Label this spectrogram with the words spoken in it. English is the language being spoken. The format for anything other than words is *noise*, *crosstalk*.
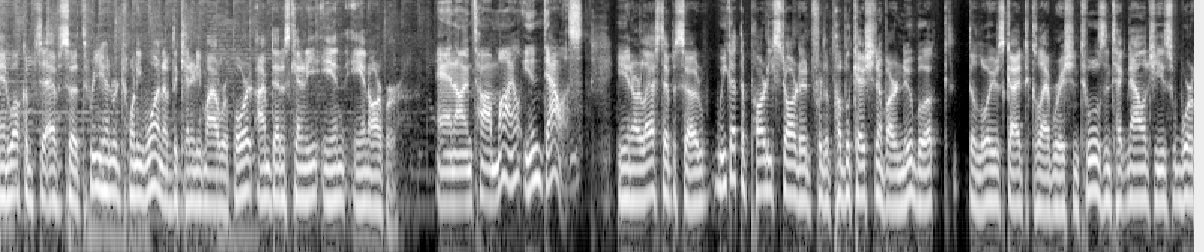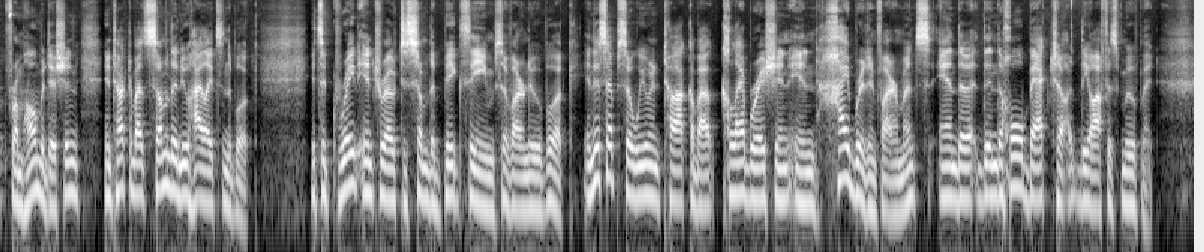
And welcome to episode 321 of the Kennedy Mighell Report. I'm Dennis Kennedy in Ann Arbor. And I'm Tom Mighell in Dallas. In our last episode, we got the party started for the publication of our new book, The Lawyer's Guide to Collaboration Tools and Technologies Work from Home Edition, and talked about some of the new highlights in the book. It's a great intro to some of the big themes of our new book. In this episode, we want to talk about collaboration in hybrid environments and the, then the whole back to the office movement.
